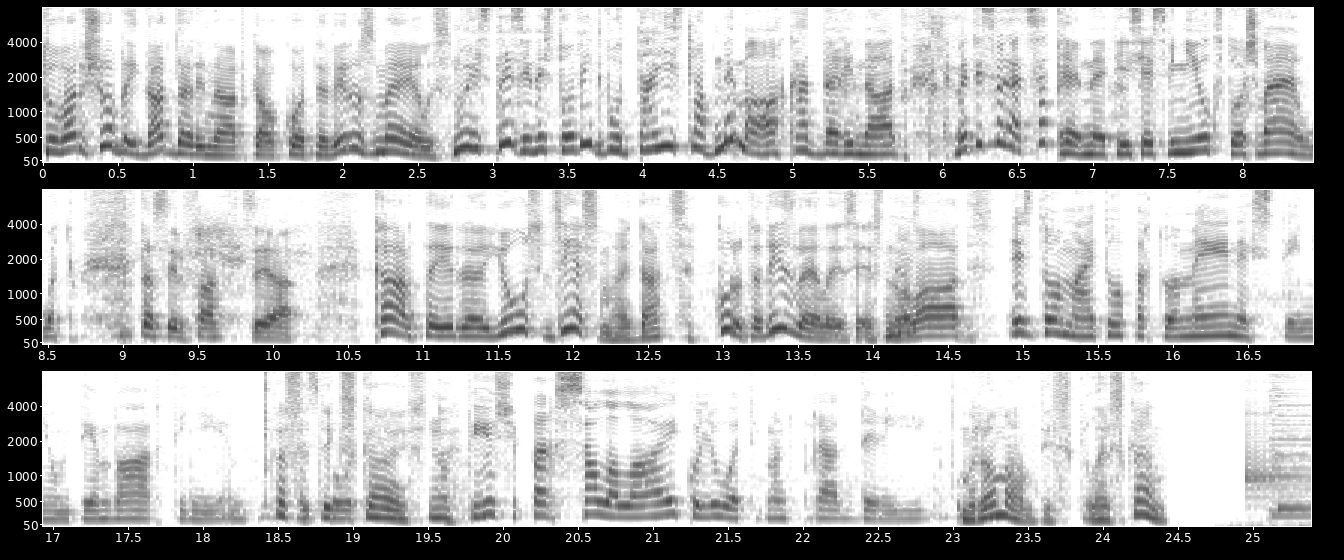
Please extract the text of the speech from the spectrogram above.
tu vari šobrīd atdarināt kaut ko, tev ir uz mēlis? Nu, es nezinu, es to vidū tā īsti labi nemāku atdarināt, bet es varētu satrenēties, ja es viņu ilgstoši vērotu. Tas ir fakts, jā. Kārta ir e, jūsu dziesmai, Dace. Kuru tad izvēlēsies no Nu, es- lādes? Es domāju to par to mēnestiņu un tiem vārtiņiem. Tas ir tik skaisti. Nu, tieši par sala laiku ļoti, manuprāt, derīgi. Un romantiski, lai skan. Pēc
